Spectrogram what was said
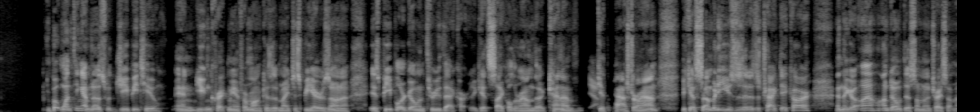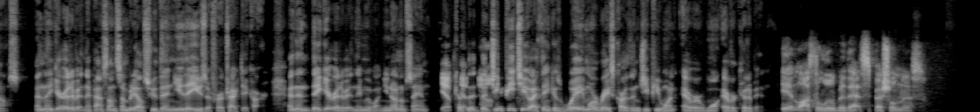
But one thing I've noticed with GP2, and you can correct me if I'm wrong because it might just be Arizona, is people are going through that car. It gets cycled around the kind of Yeah. gets passed around because somebody uses it as a track day car and they go, Oh, I'm done with this. I'm going to try something else. And they get rid of it and they pass on somebody else who then you, they use it for a track day car. And then they get rid of it and they move on. You know what I'm saying? Yep. Because yep. the, the Um, GP2, I think, is way more race car than GP1 ever, wa- ever could have been. It lost a little bit of that specialness.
